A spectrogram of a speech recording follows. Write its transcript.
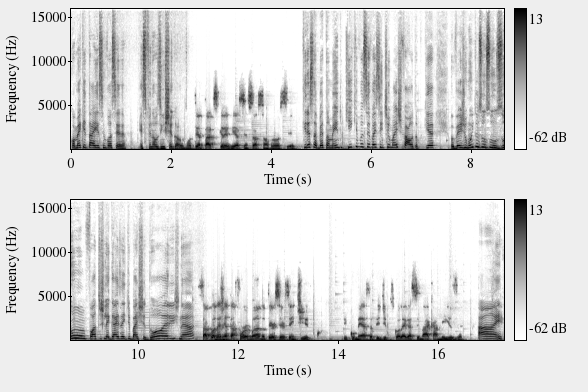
Como é que tá isso em você, esse finalzinho chegando? Eu vou tentar descrever a sensação para você. Queria saber também do que, que você vai sentir mais falta, porque eu vejo muito zum, zum, zum, fotos legais aí de bastidores, né? Sabe quando a gente tá formando o terceiro científico e começa a pedir pros colegas assinar a camisa? Ai.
